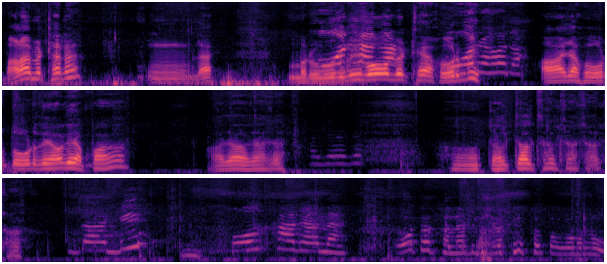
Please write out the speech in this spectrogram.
ਬਾਲਾ ਮਿੱਠਾ ਨਾ? ਹੂੰ ਲੈ ਅਮਰੂਦ ਵੀ ਬਹੁਤ ਮਿੱਠਾ ਹੋਰ ਵੀ। ਆ ਜਾ ਹੋਰ ਤੋੜਦੇ ਆ ਉਹਦੇ ਆਪਾਂ। ਆ ਜਾ ਆ ਜਾ ਆ ਜਾ। ਹਾਂ ਚੱਲ ਚੱਲ ਚੱਲ ਚੱਲ ਚੱਲ ਚੱਲ ਦਾਦੀ ਹੋਰ ਖਾਣਾ ਮੈਂ ਉਹ ਤਾਂ ਸੀ ਉੱਥੇ ਤੋੜ ਲਓ।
